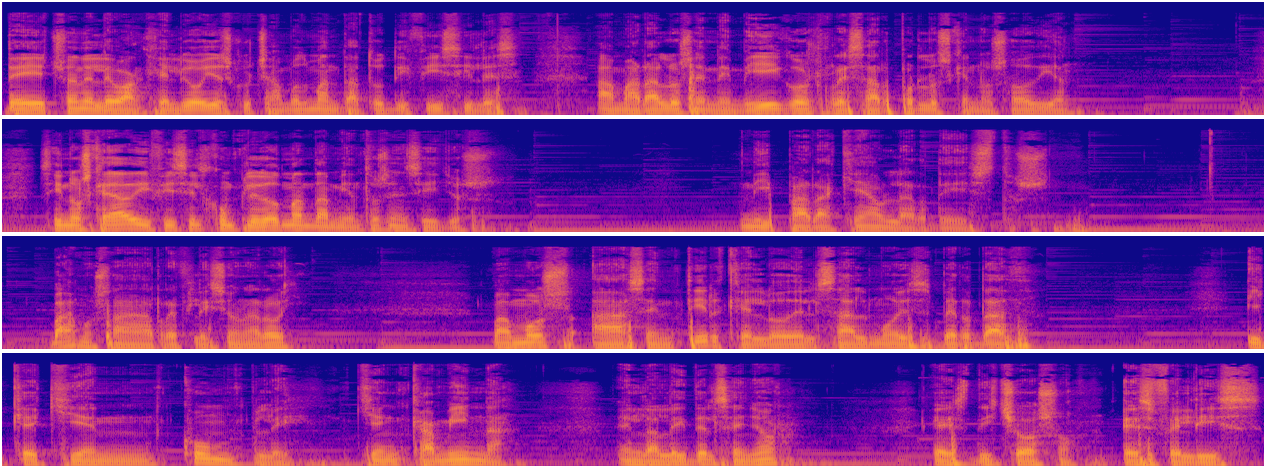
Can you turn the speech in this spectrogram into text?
De hecho, en el Evangelio hoy escuchamos mandatos difíciles, amar a los enemigos, rezar por los que nos odian. Si nos queda difícil cumplir los mandamientos sencillos, ni para qué hablar de estos. Vamos a reflexionar hoy. Vamos a sentir que lo del Salmo es verdad y que quien cumple, quien camina en la ley del Señor, es dichoso, es feliz,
